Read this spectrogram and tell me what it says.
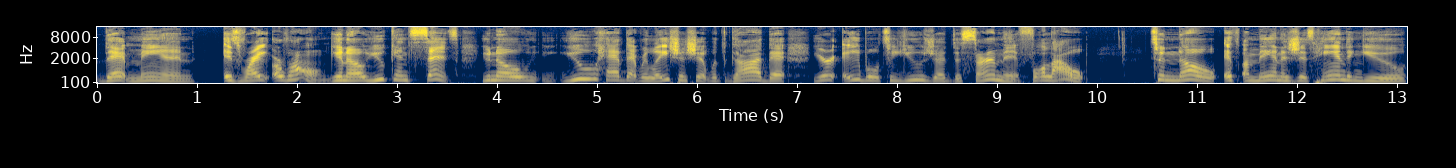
that man is right or wrong. You know, you can sense, you know, you have that relationship with God that you're able to use your discernment full out to know if a man is just handing you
